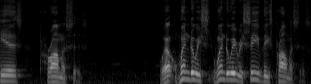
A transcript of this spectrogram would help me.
His promises. Well, when do we, when do we receive these promises?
